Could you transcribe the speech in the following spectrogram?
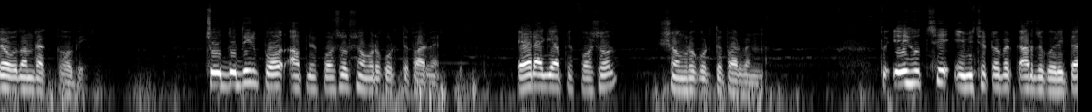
ব্যবধান রাখতে হবে। চোদ্দ দিন পর আপনি ফসল সংগ্রহ করতে পারবেন। এর আগে আপনি ফসল সংগ্রহ করতে পারবেন না। তো এই হচ্ছে এমিস্টার টপের কার্যকারিতা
